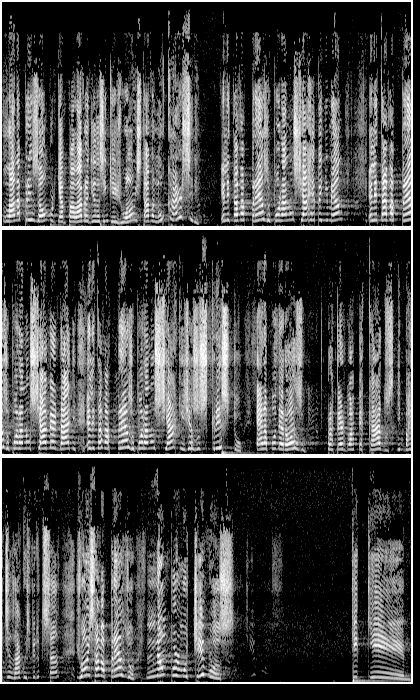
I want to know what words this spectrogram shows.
lá na prisão, porque a palavra diz assim que João estava no cárcere. Ele estava preso por anunciar arrependimento. Ele estava preso por anunciar a verdade. Ele estava preso por anunciar que Jesus Cristo era poderoso para perdoar pecados e batizar com o Espírito Santo. João estava preso não por motivos que, que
